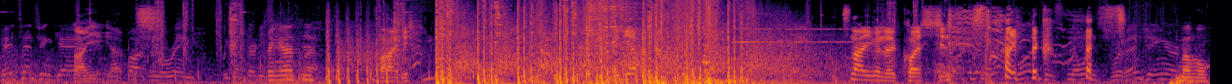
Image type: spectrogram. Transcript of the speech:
Pay attention, gang. Oh, you got this. from. We got 30 I got seconds this. left. Behind you. Maybe you have a headwood. It's not even a question. It's not even a no one's question. revenging or Butthole.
